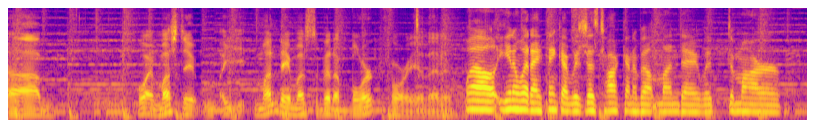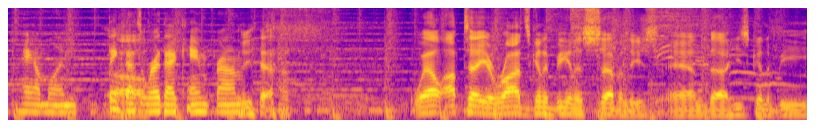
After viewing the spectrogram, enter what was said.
right. Um, boy, must have Monday must have been a blurt for you. Then it, Well, you know what? I think I was just talking about Monday with Damar Hamlin. I think that's Oh. where that came from. yeah. Well, I'll tell you, Rod's going to be in his 70s, and uh, he's going to be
